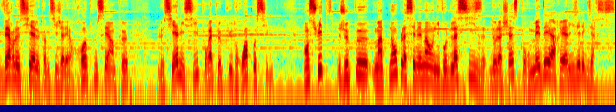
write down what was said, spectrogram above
vers le ciel, comme si j'allais repousser un peu le ciel ici, pour être le plus droit possible. Ensuite, je peux maintenant placer mes mains au niveau de l'assise de la chaise pour m'aider à réaliser l'exercice.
